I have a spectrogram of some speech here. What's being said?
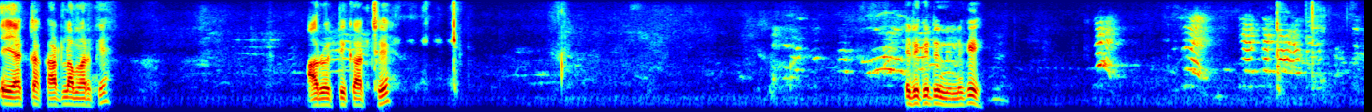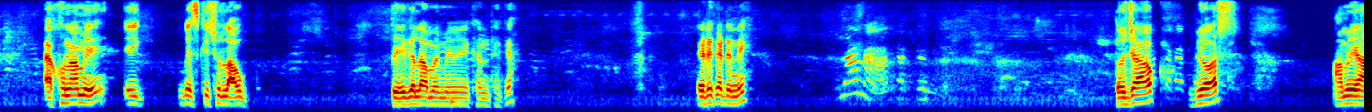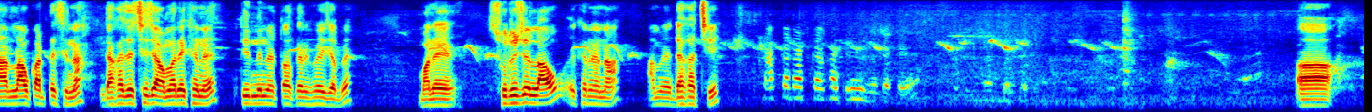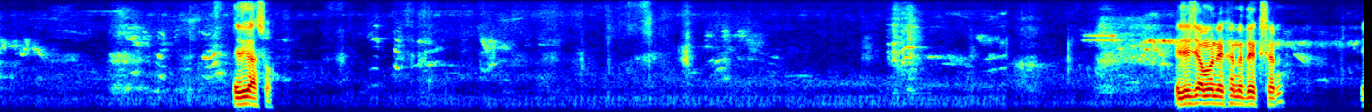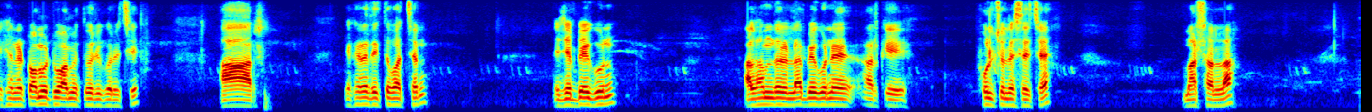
এই একটা কাটলাম আর কি। আরও একটি কাটছে। এটা কেটে নি নাকি? এখন আমি এই বেশ কিছু লাউ পেয়ে গেলাম আমি এখান থেকে। এটা কেটে নি? তো যাই হোক ভিওয়ার্স আমি আর লাউ কাটতেছি না। দেখা যাচ্ছে যে আমার এখানে তিন দিনের তরকারি হয়ে যাবে। মানে শুধু যে লাউ এখানে না আমি দেখাচ্ছি। এদিকে আসো। এই যে যেমন এখানে দেখছেন, এখানে টমেটো আমি তৈরি করেছি। আর এখানে দেখতে পাচ্ছেন, এই যে বেগুন, আলহামদুলিল্লাহ বেগুনে আর কি ফুল চলে এসেছে মার্শাল্লাহ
